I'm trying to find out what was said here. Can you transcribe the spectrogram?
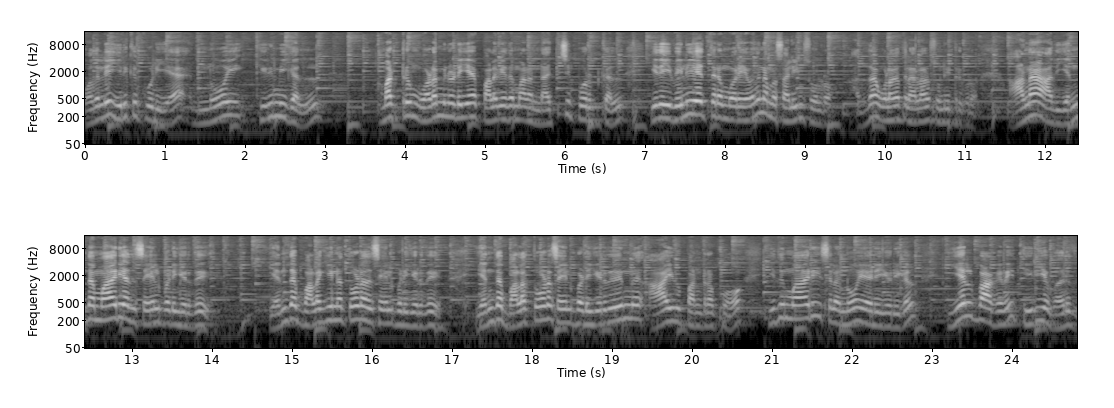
முதல்ல இருக்கக்கூடிய நோய் கிருமிகள் மற்றும் உடம்பினுடைய பலவிதமான நச்சு பொருட்கள் இதை வெளியேற்றுற முறையை வந்து நம்ம சளின்னு சொல்கிறோம் அதுதான் உலகத்தில் எல்லாரும் சொல்லிட்டு இருக்கிறோம். ஆனால் அது எந்த மாதிரி அது செயல்படுகிறது? எந்த பலகீனத்தோடு அது செயல்படுகிறது? எந்த பலத்தோடு செயல்படுகிறதுன்னு ஆய்வு பண்ணுறப்போ இது மாதிரி சில நோய் அறிகுறிகள் இயல்பாகவே தெரிய வருது.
